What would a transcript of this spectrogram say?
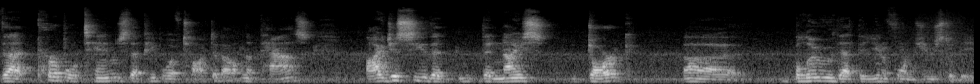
that purple tinge that people have talked about in the past. I just see the, the nice dark uh, blue that the uniforms used to be.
